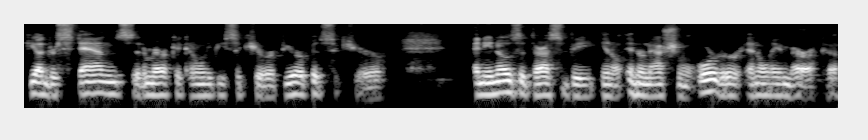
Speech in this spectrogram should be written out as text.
He understands that America can only be secure if Europe is secure. And he knows that there has to be, you know, international order, and only America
